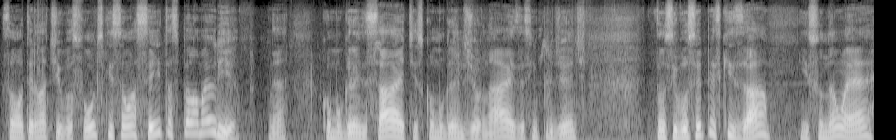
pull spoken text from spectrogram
são alternativas, fontes que são aceitas pela maioria, né? Como grandes sites, como grandes jornais, assim por diante. Então, se você pesquisar, isso não é,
